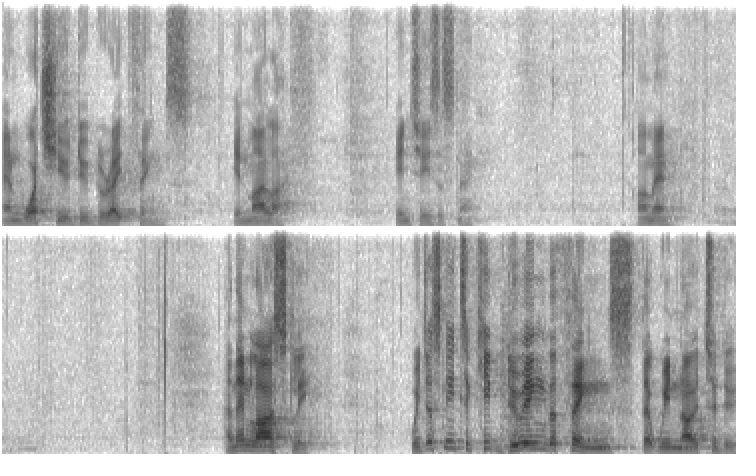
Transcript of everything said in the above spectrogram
and watch you do great things in my life. In Jesus' name. Amen. And then lastly, we just need to keep doing the things that we know to do.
